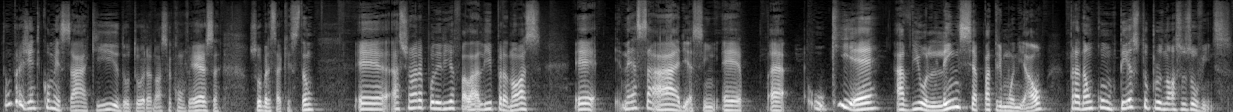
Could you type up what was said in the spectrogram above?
Então, para a gente começar aqui, doutora, a nossa conversa sobre essa questão, é, a senhora poderia falar ali para nós, é, nessa área, assim, é, é, o que é a violência patrimonial, para dar um contexto para os nossos ouvintes.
